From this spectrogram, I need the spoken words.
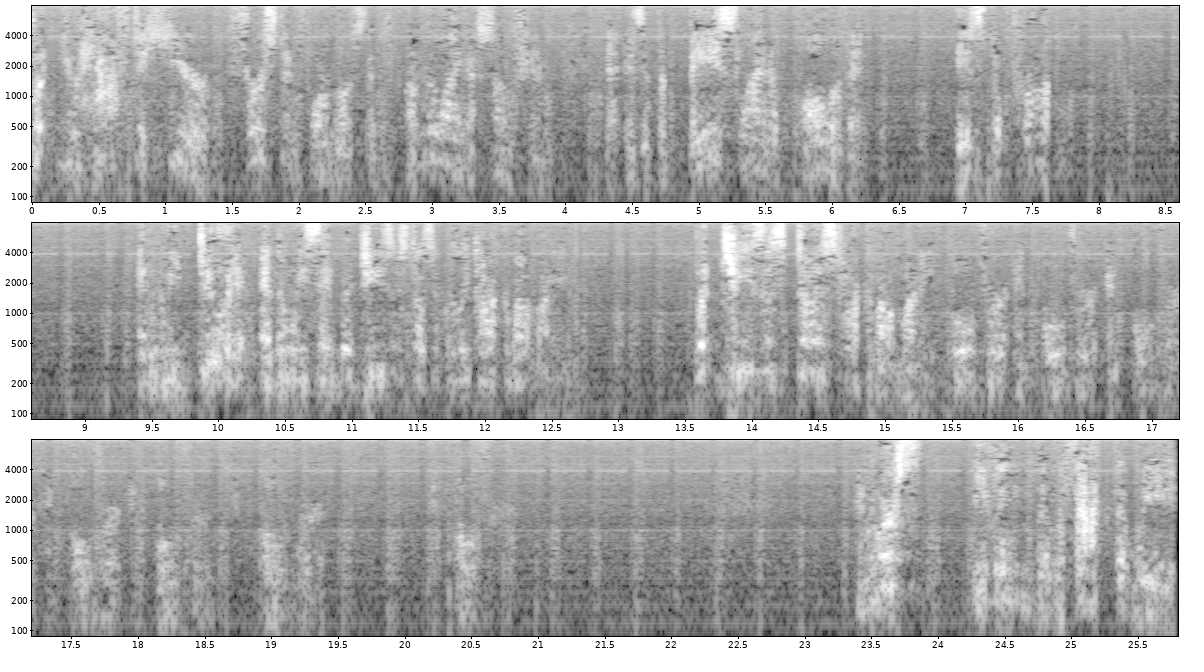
But you have to hear, first and foremost, that the underlying assumption that is at the baseline of all of it is the problem. And we do it, and then we say, but Jesus doesn't really talk about money. But Jesus does talk about money over and over and over and over and over and over worse even than the fact that we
